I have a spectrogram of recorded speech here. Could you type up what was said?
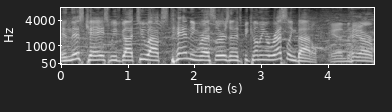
In this case, we've got two outstanding wrestlers, and it's becoming a wrestling battle. And they are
